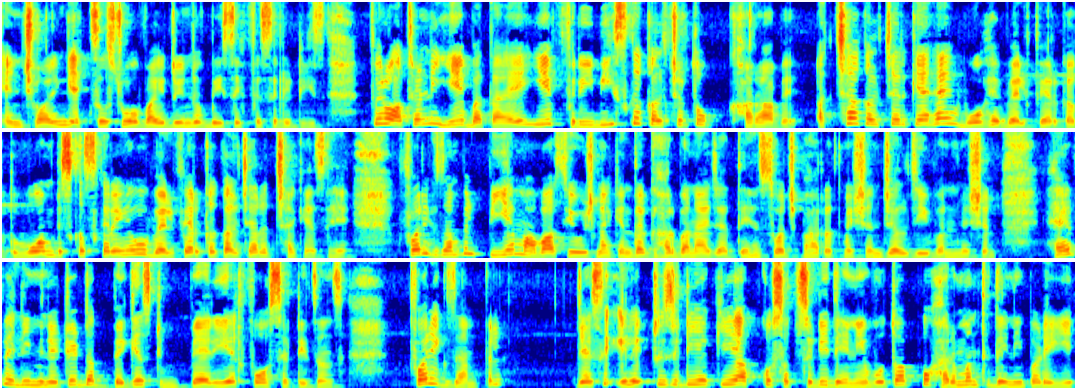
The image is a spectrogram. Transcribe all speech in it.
ensuring access to a wide range of basic facilities. फिर ऑथर ने ये बताया ये फ्रीबीज का कल्चर तो खराब है। अच्छा कल्चर क्या है? वो है वेलफेयर का। तो वो हम डिस्कस करेंगे वो वेलफेयर का कल्चर अच्छा कैसे है? फॉर एग्ज़ाम्पल पीएम आवास योजना के अंदर घर बनाए जाते हैं स्वच्छ Bharat mission Jal Jeevan mission have eliminated the biggest barrier for citizens for example जैसे इलेक्ट्रिसिटी की आपको सब्सिडी देनी है वो तो आपको हर मंथ देनी पड़ेगी।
